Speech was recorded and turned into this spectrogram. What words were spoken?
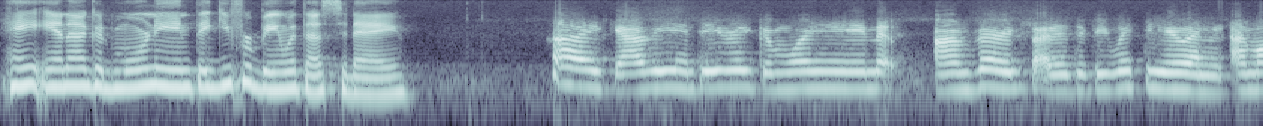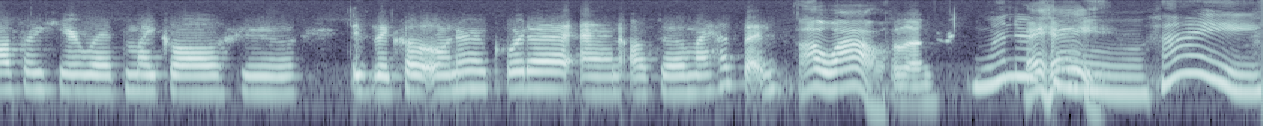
Hey Anna, good morning. Thank you for being with us today. Hi, Gabby and David. Good morning. I'm very excited to be with you, and I'm also here with Michael, who is the co-owner of Corda and also my husband. Oh wow. Hello. Wonderful. Hey, hey. Hi.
